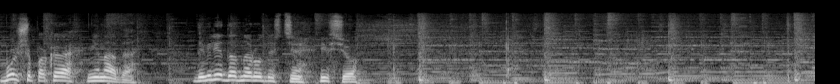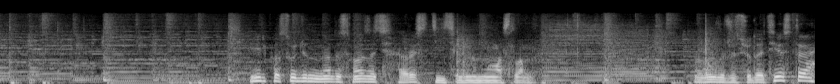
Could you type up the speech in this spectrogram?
Больше пока не надо. Довели до однородности и все. Теперь посудину надо смазать растительным маслом. Выложить сюда тесто,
